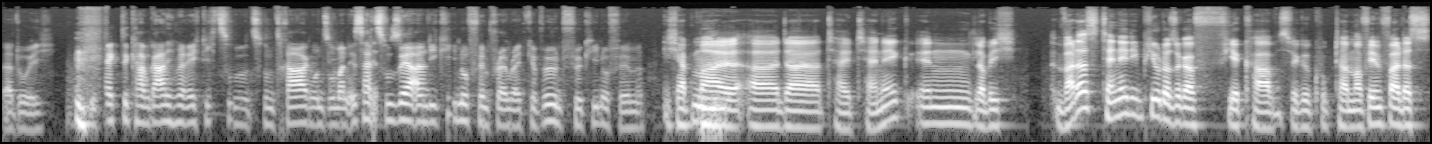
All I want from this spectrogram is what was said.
dadurch. Die Effekte kamen gar nicht mehr richtig zu, zum Tragen und so. Man ist halt zu sehr an die Kinofilm-Framerate gewöhnt für Kinofilme. ich habe mal äh, da Titanic in, glaube ich, war das 1080p oder sogar 4K, was wir geguckt haben? Auf jeden Fall, das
